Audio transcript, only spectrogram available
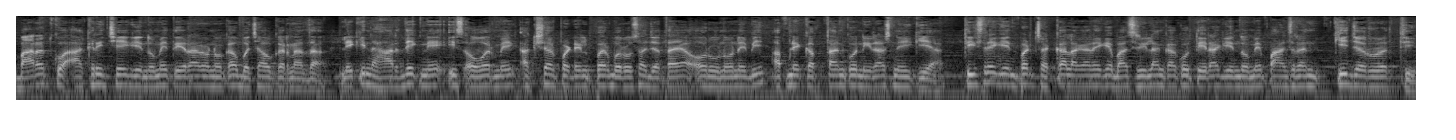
भारत को आखिरी छह गेंदों में तेरह रनों का बचाव करना था। लेकिन हार्दिक ने इस ओवर में अक्षर पटेल पर भरोसा जताया और उन्होंने भी अपने कप्तान को निराश नहीं किया। तीसरे गेंद पर छक्का लगाने के बाद श्रीलंका को तेरह गेंदों में पाँच रन की ज़रूरत थी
